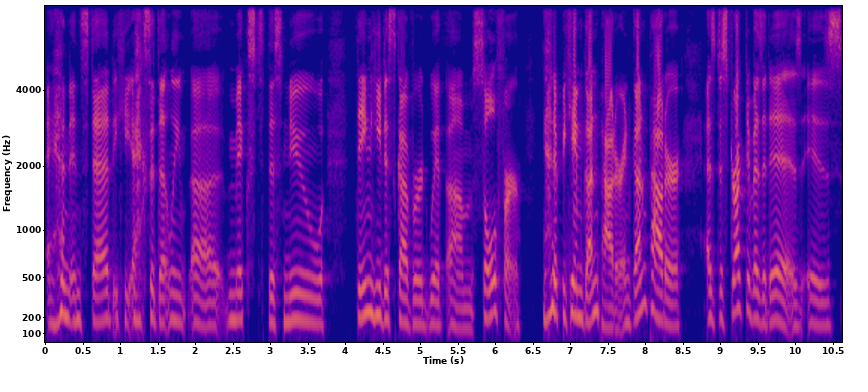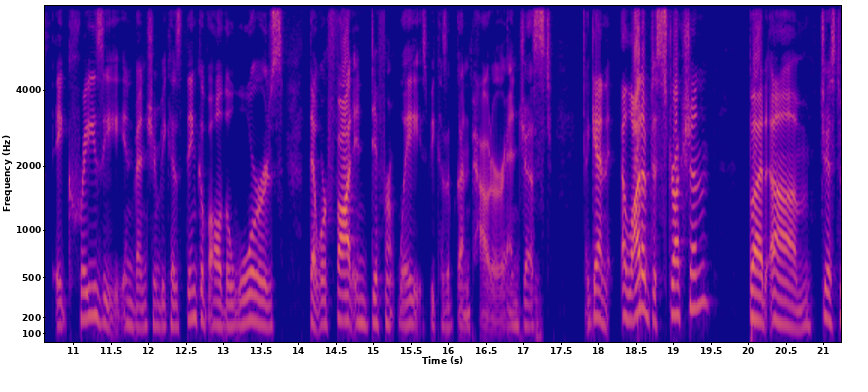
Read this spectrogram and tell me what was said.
And instead, he accidentally uh, mixed this new thing he discovered with um, sulfur and it became gunpowder. And gunpowder, as destructive as it is, is a crazy invention because think of all the wars that were fought in different ways because of gunpowder and just, again, a lot of destruction but um just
